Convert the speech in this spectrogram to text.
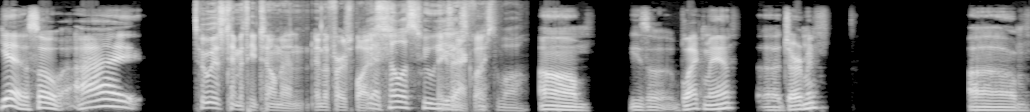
Yeah. So I. Who is Timothy Tillman in the first place? Yeah, tell us who he exactly. is first of all. Um, he's a black man, uh, German. Um,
